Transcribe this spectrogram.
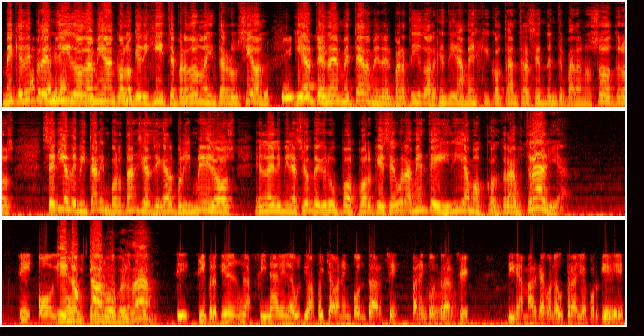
Me quedé Ah, prendido. Damián, con lo que dijiste, perdón la interrupción. Sí, Y sí, antes sí. de meterme en el partido Argentina-México tan trascendente para nosotros, sería de vital importancia llegar primeros en la eliminación de grupos porque seguramente iríamos contra Australia. Sí, hoy. En hoy octavos, ¿verdad? Sí, sí, pero tienen una final en la última fecha, van a encontrarse, van a encontrarse Dinamarca con Australia, porque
